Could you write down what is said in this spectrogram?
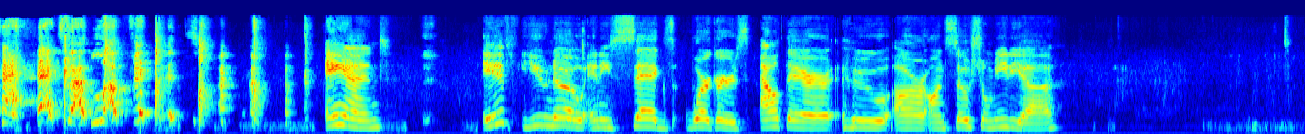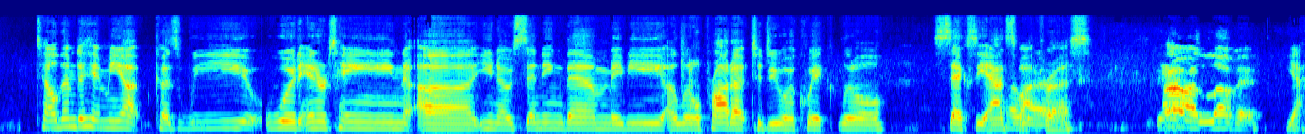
I love it. And if you know any segs workers out there who are on social media, tell them to hit me up because we would entertain, uh, you know, sending them maybe a little product to do a quick little sexy ad spot for us. Oh, I love it. Yeah,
